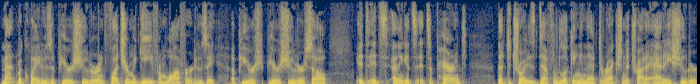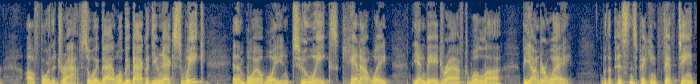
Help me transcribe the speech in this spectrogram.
Matt McQuaid, who's a pure shooter, and Fletcher Magee from Wofford, who's a, a pure pure shooter. So it's it's I think it's it's apparent that Detroit is definitely looking in that direction to try to add a shooter uh, for the draft. So we back, we'll be back with you next week, and then boy oh boy, in two weeks, cannot wait. The NBA draft will uh, be underway with the Pistons picking 15th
